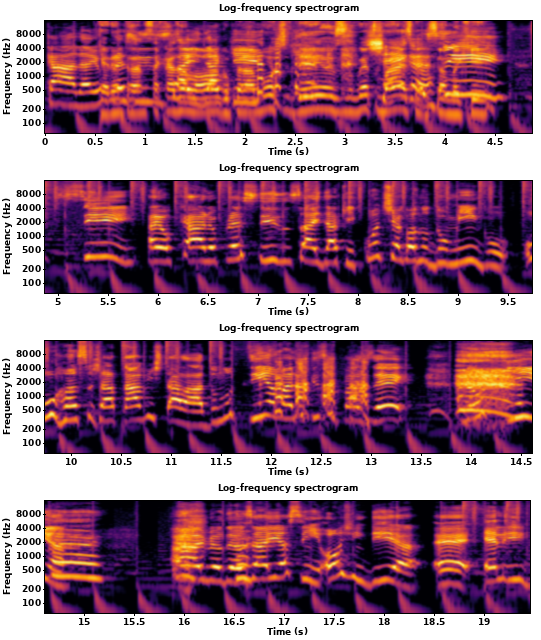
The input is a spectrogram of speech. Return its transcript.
cara, eu Quero preciso entrar nessa casa logo, daqui. pelo amor de Deus. Não aguento mais Chega. que estamos aqui. Sim. Aí eu, cara, eu preciso sair daqui. Quando chegou no domingo, o ranço já tava instalado. Não tinha mais o que se fazer. Não tinha. Ai, meu Deus. Aí, assim, hoje em dia, é, ele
